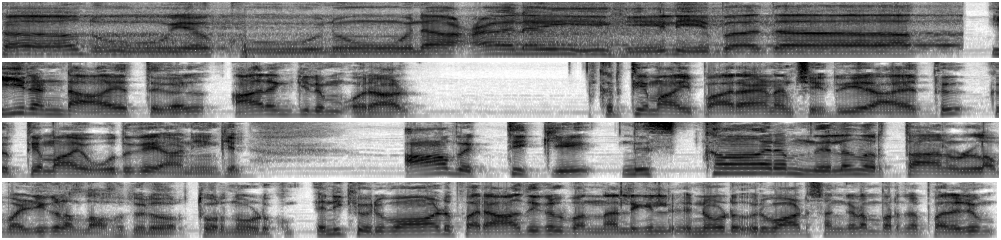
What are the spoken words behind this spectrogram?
كادوا يكونون عليه لبدا ഈ രണ്ട് ആയത്തുകൾ ആരെങ്കിലും ഒരാൾ കൃത്യമായി പാരായണം ചെയ്തു ഈ ആയത്ത് കൃത്യമായി ഓതുകയാണെങ്കിൽ ആ വ്യക്തിക്ക് നിസ്കാരം നിലനിർത്താനുള്ള വഴികൾ അള്ളാഹു തുറന്നു കൊടുക്കും. എനിക്ക് ഒരുപാട് പരാതികൾ വന്ന അല്ലെങ്കിൽ എന്നോട് ഒരുപാട് സങ്കടം പറഞ്ഞ പലരും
